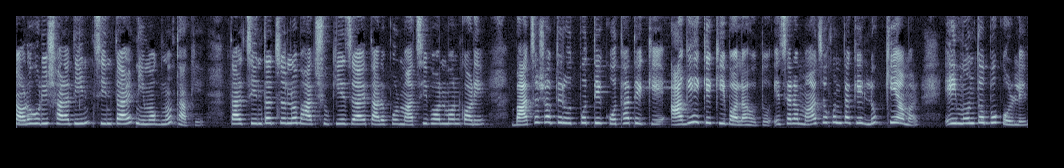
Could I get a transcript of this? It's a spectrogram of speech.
নরহরি সারাদিন চিন্তায় নিমগ্ন থাকে। তার চিন্তার জন্য ভাত শুকিয়ে যায়, তার ওপর মাছি ভনভন করে। বাচ্চা শব্দের উৎপত্তি কোথা থেকে, আগে একে কি বলা হতো? এছাড়া মা যখন তাকে লক্ষ্মী আমার এই মন্তব্য করলেন,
